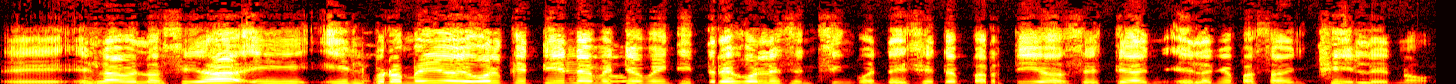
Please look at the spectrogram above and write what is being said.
Eh, es la velocidad y, y el promedio de gol que tiene ha metido 23 goles en 57 partidos este año, el año pasado en Chile, ¿no?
